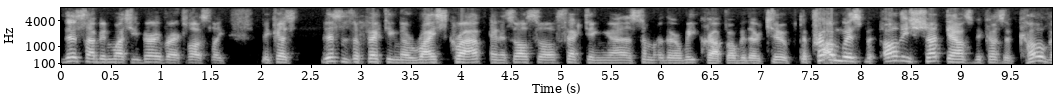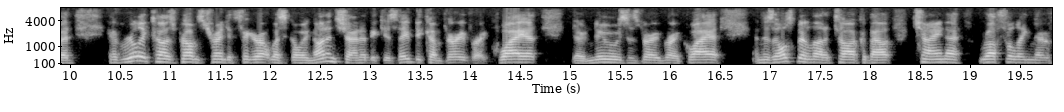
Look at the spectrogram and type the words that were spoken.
this I've been watching very, very closely because this is affecting their rice crop and it's also affecting uh, some of their wheat crop over there too. The problem is all these shutdowns because of COVID have really caused problems trying to figure out what's going on in China because they've become very, very quiet. Their news is very, very quiet. And there's also been a lot of talk about China ruffling their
